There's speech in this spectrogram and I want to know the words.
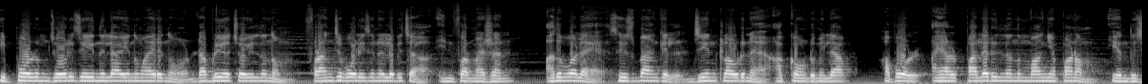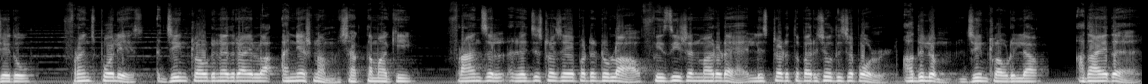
ഇപ്പോഴും ജോലി ചെയ്യുന്നില്ല എന്നുമായിരുന്നു ഡബ്ല്യു എച്ച്ഒയിൽ നിന്നും ഫ്രഞ്ച് പോലീസിന് ലഭിച്ച ഇൻഫർമേഷൻ അതുപോലെ സ്വിസ് ബാങ്കിൽ ജീൻ ക്ലൗഡിന് അക്കൗണ്ടുമില്ല അപ്പോൾ അയാൾ പലരിൽ നിന്നും വാങ്ങിയ പണം എന്തു ചെയ്തു? ഫ്രഞ്ച് പോലീസ് ജീൻ ക്ലൗഡിനെതിരായുള്ള അന്വേഷണം ശക്തമാക്കി. ഫ്രാൻസിൽ രജിസ്റ്റർ ചെയ്യപ്പെട്ടിട്ടുള്ള ഫിസീഷ്യന്മാരുടെ ലിസ്റ്റ് എടുത്ത് പരിശോധിച്ചപ്പോൾ അതിലും ജീൻ ക്ലൗഡില്ല. അതായത്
